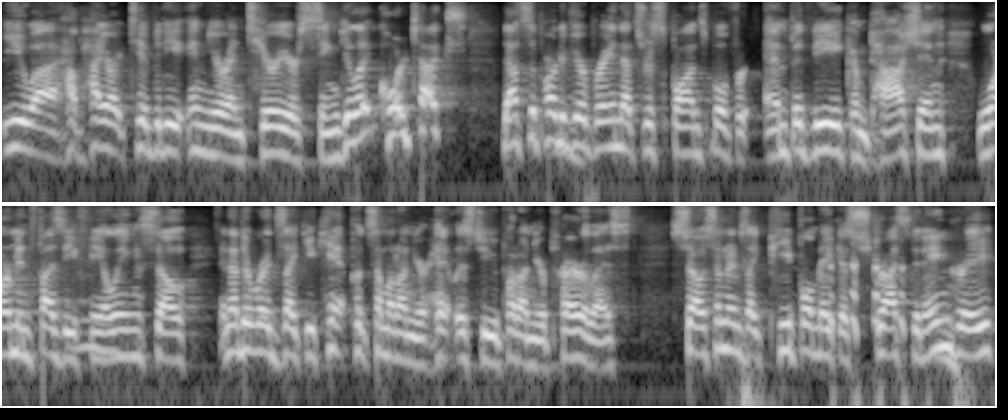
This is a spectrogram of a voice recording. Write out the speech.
you uh, have higher activity in your anterior cingulate cortex. That's the part of your brain that's responsible for empathy, compassion, warm and fuzzy feelings. So, in other words, like you can't put someone on your hit list who you put on your prayer list. So sometimes like people make us stressed and angry,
